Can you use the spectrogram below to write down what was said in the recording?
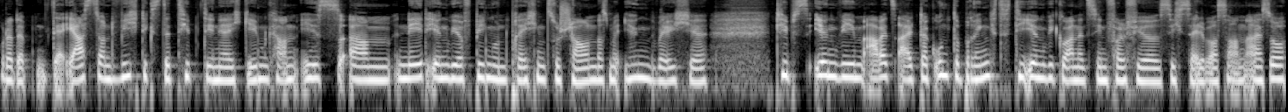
oder der, der erste und wichtigste Tipp, den ich geben kann, ist ähm, nicht irgendwie auf Biegen und Brechen zu schauen, dass man irgendwelche Tipps irgendwie im Arbeitsalltag unterbringt, die irgendwie gar nicht sinnvoll für sich selber sind. Also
